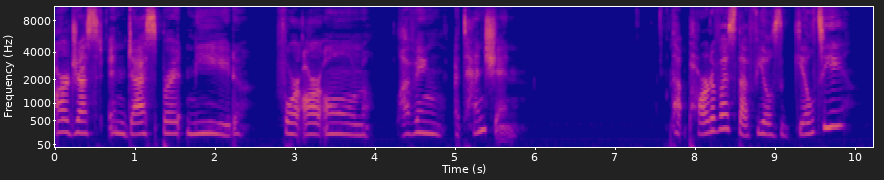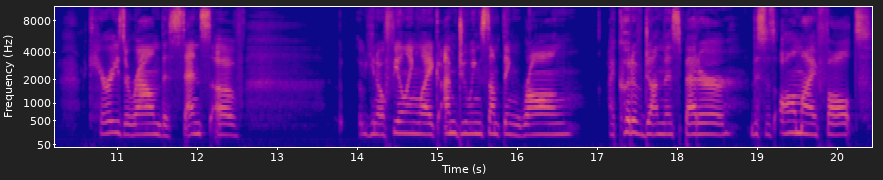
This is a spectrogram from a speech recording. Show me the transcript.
are just in desperate need for our own loving attention. That part of us that feels guilty carries around this sense of, you know, feeling like I'm doing something wrong. I could have done this better. This is all my fault.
